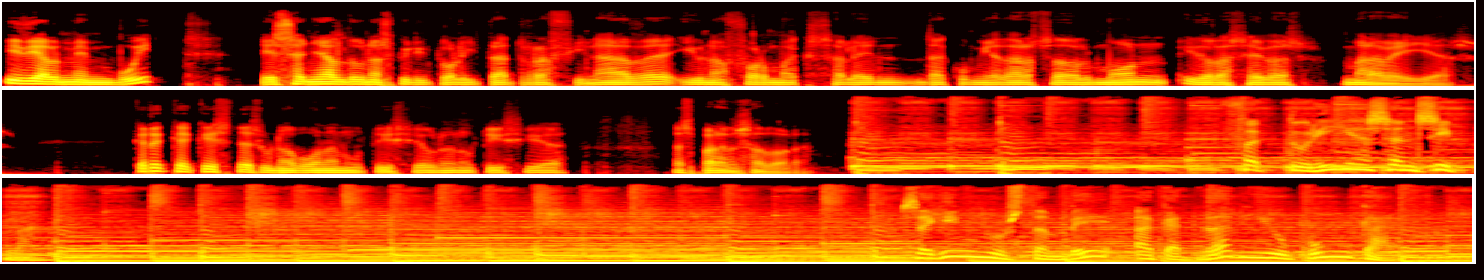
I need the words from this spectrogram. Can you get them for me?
idealment buit, és senyal d'una espiritualitat refinada i una forma excel·lent d'acomiadar-se del món i de les seves meravelles. Crec que aquesta és una bona notícia, una notícia esperançadora. Factoria sensible Seguim-nos també a catradio.cat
